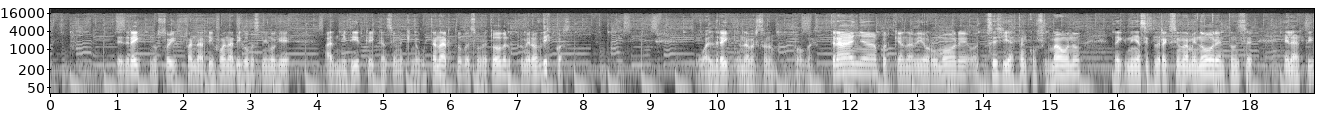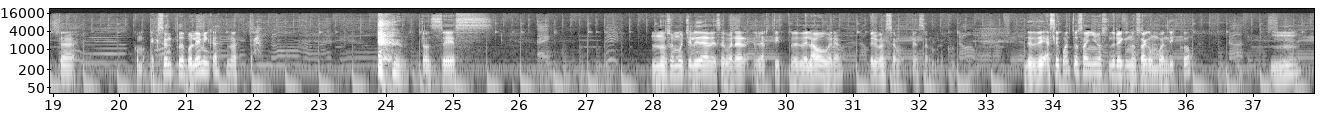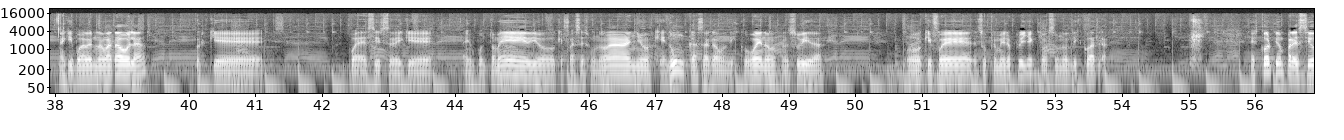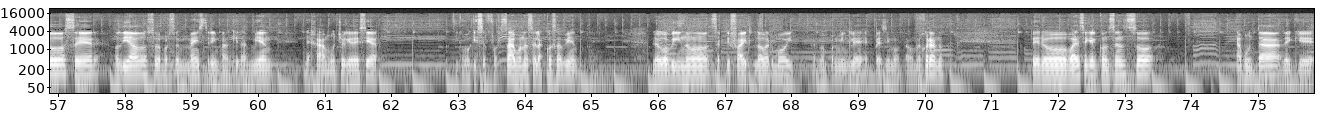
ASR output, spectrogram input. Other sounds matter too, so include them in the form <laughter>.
de Drake no soy fanático, fanático, pues tengo que admitir que hay canciones que me gustan harto, pero sobre todo de los primeros discos. Igual Drake es una persona un poco extraña porque han habido rumores, o no sé si ya están confirmados o no, de que tenía cierta atracción a menores, entonces el artista como exento de polémicas no está. <coughs> entonces no soy mucho la idea de separar el artista de la obra, pero pensemos, pensemos. ¿Desde hace cuántos años Drake no saca un buen disco? Mm, aquí puede haber una bataola, porque puede decirse de que hay un punto medio, que fue hace unos años, que nunca ha sacado un disco bueno en su vida, o que fue en sus primeros proyectos, hace unos discos atrás. Scorpion pareció ser odiado solo por ser mainstream, aunque también dejaba mucho que desear. Y como que se esforzaba por hacer las cosas bien. Luego vino Certified Lover Boy, perdón por mi inglés, es pésimo, estamos mejorando. Pero parece que el consenso apuntaba de que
